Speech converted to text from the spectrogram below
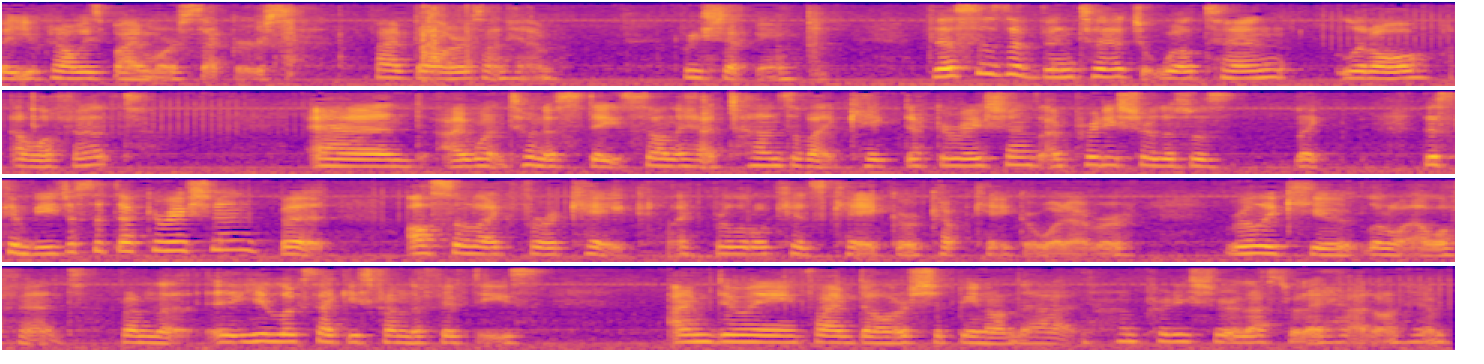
but you can always buy more suckers. $5 on him. Free shipping. This is a vintage Wilton little elephant. And I went to an estate sale and they had tons of like cake decorations. I'm pretty sure this was like, this can be just a decoration, but also like for a cake, like for little kids' cake or cupcake or whatever. Really cute little elephant from the, he looks like he's from the 50s. I'm doing $5 shipping on that. I'm pretty sure that's what I had on him.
